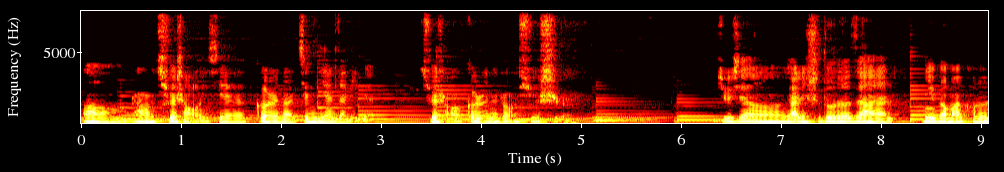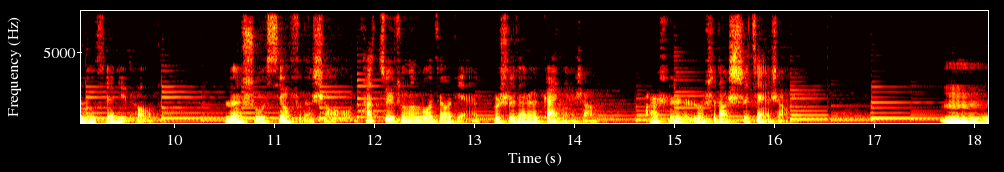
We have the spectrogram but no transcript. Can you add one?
嗯，然后缺少一些个人的经验在里面，缺少个人的这种叙事。就像亚里士多德在《尼格马可伦理学》里头论述幸福的时候，他最终的落脚点不是在这个概念上，而是落实到实践上。嗯，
